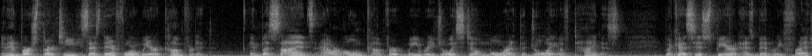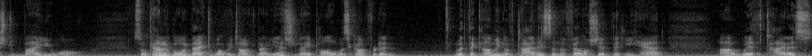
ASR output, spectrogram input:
And in verse 13, he says, Therefore we are comforted and besides our own comfort, we rejoice still more at the joy of Titus, because his spirit has been refreshed by you all. So, kind of going back to what we talked about yesterday, Paul was comforted with the coming of Titus and the fellowship that he had uh, with Titus.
